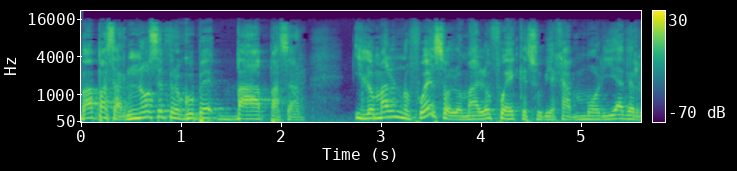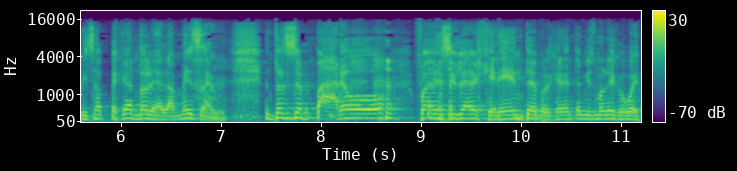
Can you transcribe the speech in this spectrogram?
Va a pasar. No se preocupe, va a pasar. Y lo malo no fue eso, lo malo fue que su vieja moría de risa pegándole a la mesa, güey. Entonces se paró, fue a decirle al gerente, pero el gerente mismo le dijo, güey,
